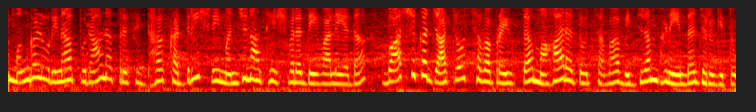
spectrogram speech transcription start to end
ಮಂಗಳೂರಿನ ಪುರಾಣ ಪ್ರಸಿದ್ಧ ಕದ್ರಿ ಶ್ರೀ ಮಂಜುನಾಥೇಶ್ವರ ದೇವಾಲಯದ ವಾರ್ಷಿಕ ಜಾತ್ರೋತ್ಸವ ಪ್ರಯುಕ್ತ ಮಹಾರಥೋತ್ಸವ ವಿಜೃಂಭಣೆಯಿಂದ ಜರುಗಿತು.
